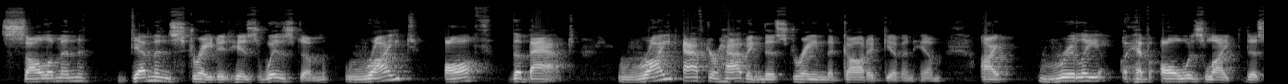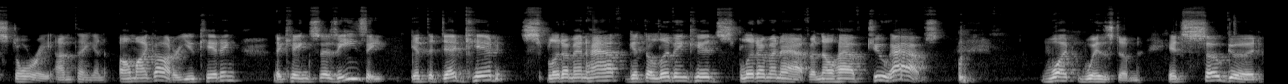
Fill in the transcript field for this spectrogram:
Solomon demonstrated his wisdom right off the bat, right after having this dream that God had given him. I really have always liked this story. I'm thinking, oh my God, are you kidding? The king says, easy. Get the dead kid, split them in half. Get the living kid, split them in half, and they'll have two halves. What wisdom. It's so good.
